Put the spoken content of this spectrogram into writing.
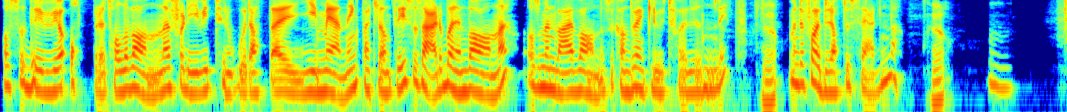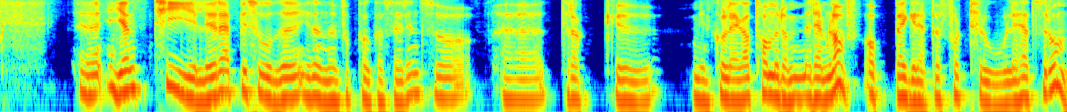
Og så driver vi og opprettholder vanene fordi vi tror at det gir mening, på et eller annet vis, og så er det bare en vane. Og som enhver vane så kan du egentlig utfordre den litt. Ja. Men det fordrer at du ser den, da. Ja. Mm. I en tidligere episode i denne podkastserien så uh, trakk uh, min kollega Tom Remlov opp begrepet fortrolighetsrom.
